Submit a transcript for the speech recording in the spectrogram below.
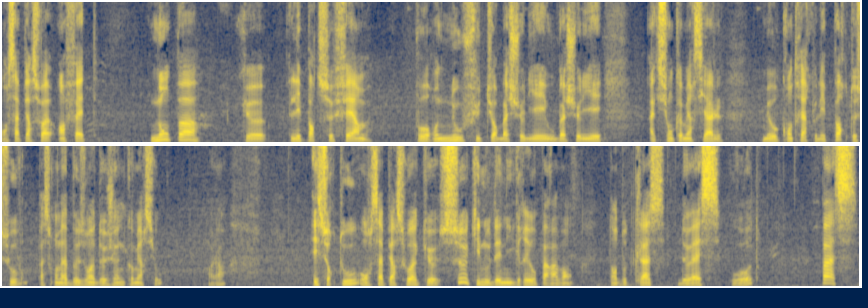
on s'aperçoit en fait, non pas que les portes se ferment pour nous, futurs bacheliers ou bacheliers, action commerciale, mais au contraire que les portes s'ouvrent, parce qu'on a besoin de jeunes commerciaux. Voilà. Et surtout, on s'aperçoit que ceux qui nous dénigraient auparavant dans d'autres classes de S ou autres passent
